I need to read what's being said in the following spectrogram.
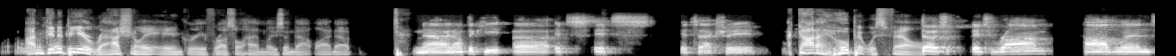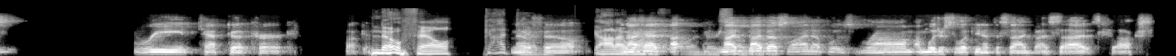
What I'm going to be irrationally angry if Russell Henley's in that lineup. no, I don't think he uh it's it's it's actually God, I hope it was Phil. So it's it's Rahm, Hovland, Reed, Koepka, Kirk. Fucking no Phil. God no. God, I, I had I, my so my best lineup was Rahm. I'm just looking at the side by side. It sucks.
